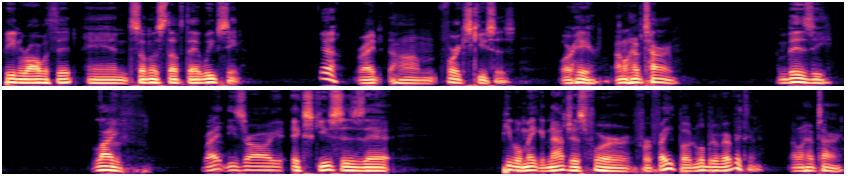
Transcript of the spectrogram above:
being raw with it and some of the stuff that we've seen. Yeah. Right? Um, for excuses or hey, I don't have time. I'm busy. Life. Right? These are all excuses that people make not just for for faith, but a little bit of everything. I don't have time.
